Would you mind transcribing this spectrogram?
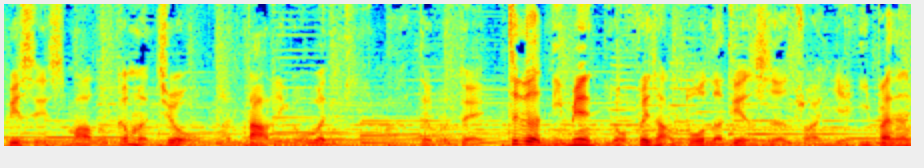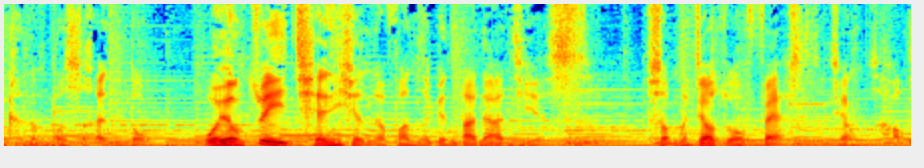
business model 根本就有很大的一个问题嘛，对不对？这个里面有非常多的电视的专业，一般人可能不是很懂。我用最浅显的方式跟大家解释什么叫做 fast 这样子好了。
